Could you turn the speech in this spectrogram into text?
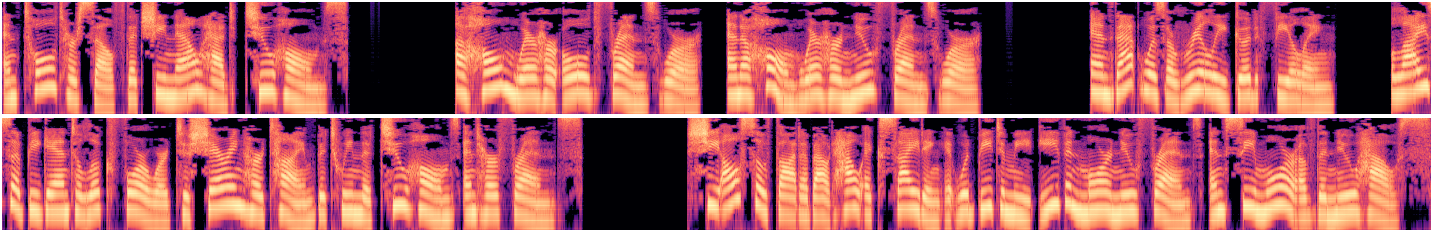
and told herself that she now had two homes. A home where her old friends were, and a home where her new friends were. And that was a really good feeling. Liza began to look forward to sharing her time between the two homes and her friends. She also thought about how exciting it would be to meet even more new friends and see more of the new house.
